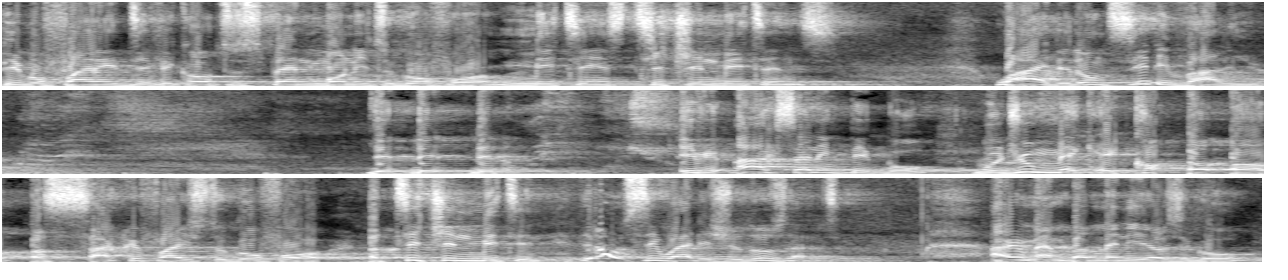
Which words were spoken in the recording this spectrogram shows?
people find it difficult to spend money to go for meetings, teaching meetings? Why? They don't see the value. They, they, they, if you ask certain people, would you make a, a, a, sacrifice to go for a teaching meeting? They don't see why they should do that. I remember many years ago,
